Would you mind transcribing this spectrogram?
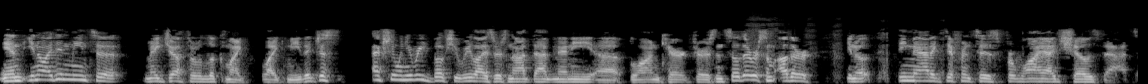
And you know, I didn't mean to make Jethro look like like me. They just actually, when you read books, you realize there's not that many uh, blonde characters, and so there were some other, you know, thematic differences for why I chose that,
